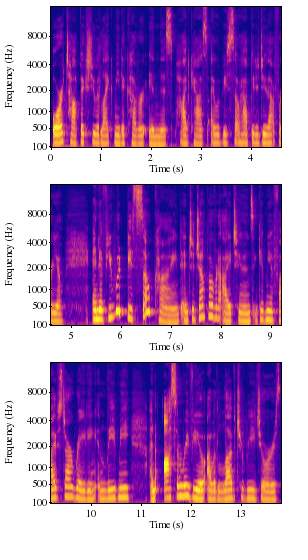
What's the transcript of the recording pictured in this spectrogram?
or topics you would like me to cover in this podcast. I would be so happy to do that for you. And if you would be so kind and to jump over to iTunes and give me a five star rating and leave me an awesome review, I would love to read yours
